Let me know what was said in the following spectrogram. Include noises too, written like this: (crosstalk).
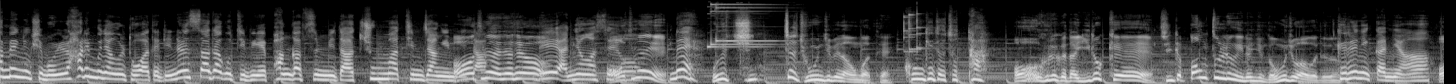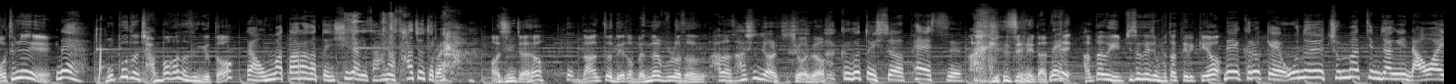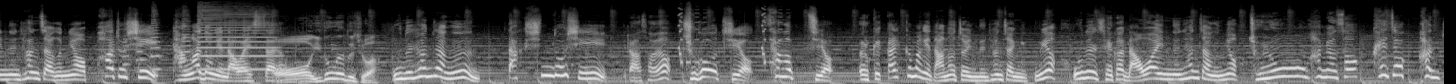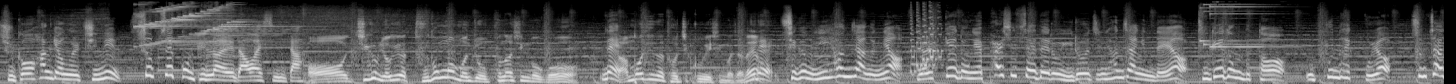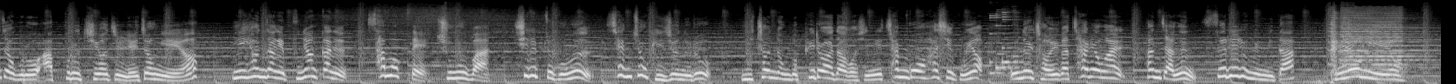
365일 할인 분양을 도와드리는 싸다고 TV의 반갑습니다. 준마 팀장입니다. 어, 팀장님 안녕하세요. 네, 안녕하세요. 어, 팀장님. 네, 오늘 진짜 좋은 집에 나온 것 같아. 공기도 좋다. 어, 그러니까 나 이렇게 진짜 뻥 뚫리고 이런 집 너무 좋아하거든. 그러니까요. 어, 팀장님. 네, 못 보던 잠바가 하나 생겼다? 야 엄마 따라갔더니 시장에서 하나 사주더라. (laughs) 아, 진짜요? 난 또 내가 맨날 불러서 하나 사신 줄 알았지, 치워서. 그것도 있어요. 패스. 알겠습니다. 네. 팀장님, 간단하게 입지 소개 좀 부탁드릴게요. 네, 그렇게 오늘 준마 팀장이 나와 있는 현장은요. 파주시 당화동에 나와 있어요. 어, 이 동네도 좋아. 오늘 현장은 딱 신도시라서요. 주거 지역, 상업 지역 이렇게 깔끔하게 나눠져 있는 현장이고요. 오늘 제가 나와 있는 현장은요. 조용하면서 쾌적한 주거 환경을 지닌 숲세권 빌라에 나와 있습니다. 어, 지금 여기가 두 동만 먼저 오픈하신 거고, 네. 나머지는 더 짓고 계신 거잖아요? 네, 지금 이 현장은요, 10개 동의 80세대로 이루어진 현장인데요. 두 개 동부터 오픈했고요. 순차적으로 앞으로 지어질 예정이에요. 이 현장의 분양가는 3억대 중후반, 실입조금은 생초 기준으로 2천 정도 필요하다고 하시니 참고하시고요. 오늘 저희가 촬영할 현장은 3룸입니다. 대형이에요.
